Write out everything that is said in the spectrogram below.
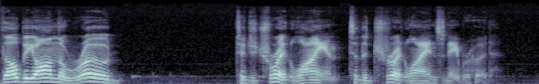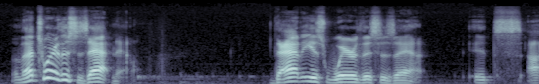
they'll be on the road to Detroit Lion to the Detroit Lions neighborhood. that's where this is at now. That is where this is at. It's uh,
